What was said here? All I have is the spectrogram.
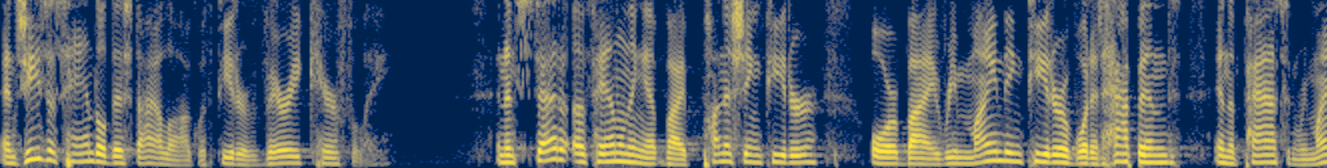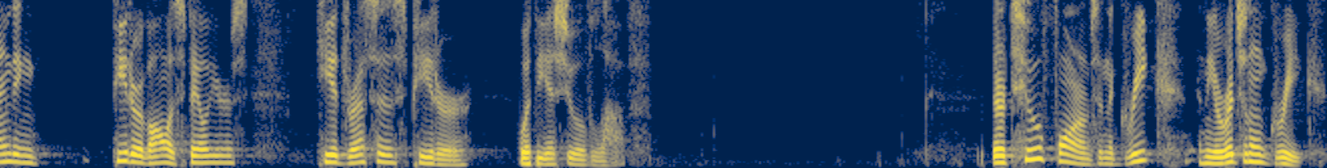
And Jesus handled this dialogue with Peter very carefully. And instead of handling it by punishing Peter or by reminding Peter of what had happened in the past and reminding Peter of all his failures, he addresses Peter with the issue of love. There are two forms in the Greek, in the original Greek,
